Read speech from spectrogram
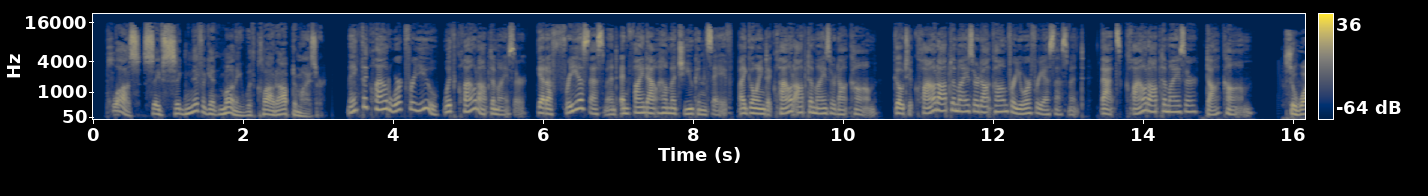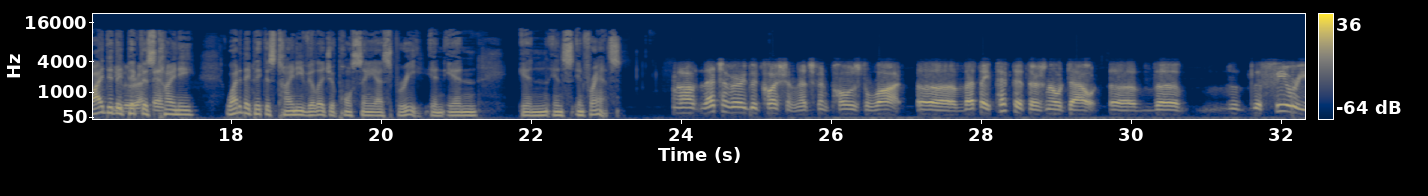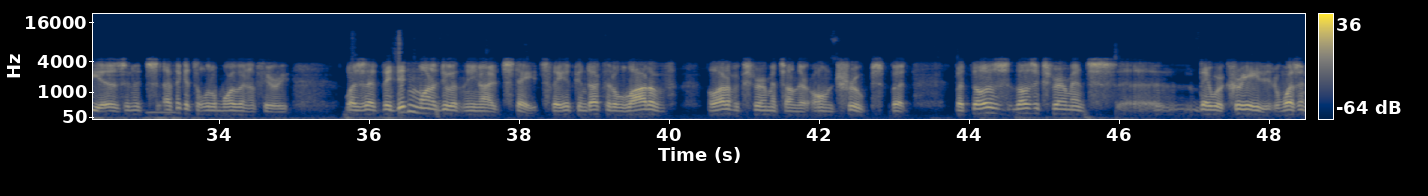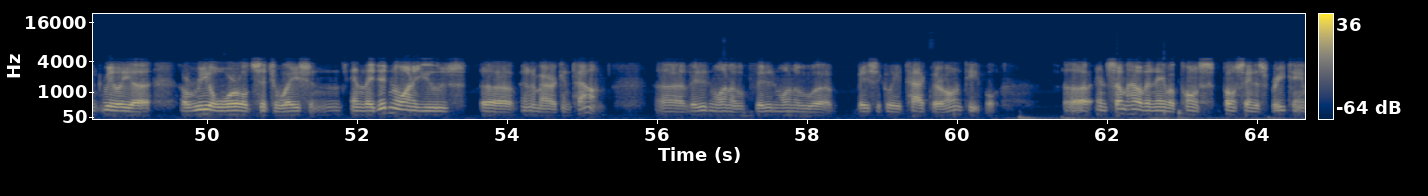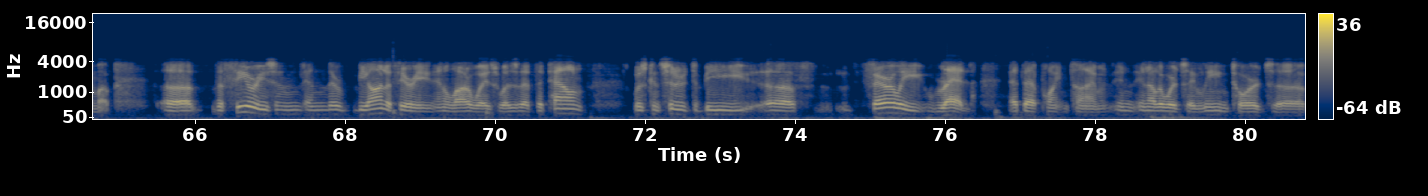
plus save significant money with Cloud Optimizer. Make the cloud work for you with Cloud Optimizer. Get a free assessment and find out how much you can save by going to cloudoptimizer.com. Go to cloudoptimizer.com for your free assessment. That's cloudoptimizer.com. So why did they pick this tiny? Why did they pick this tiny village of Pont Saint Esprit in in in in in France? Uh, that's a very good question. That's been posed a lot. Uh, that they picked it, there's no doubt. Uh, the, the the theory is, and it's I think it's a little more than a theory, was that they didn't want to do it in the United States. They had conducted a lot of a lot of experiments on their own troops, but but those those experiments uh, they were created. It wasn't really a a real world situation, and they didn't want to use uh, an American town. Uh, they didn't want to. They didn't want to uh, basically attack their own people. Uh, and somehow the name of Pont, Saint Esprit came up. Uh, the theories, and, and they're beyond a theory in a lot of ways, was that the town was considered to be uh, fairly red at that point in time. In, in other words, they leaned towards uh,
